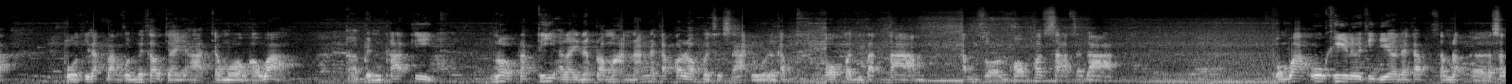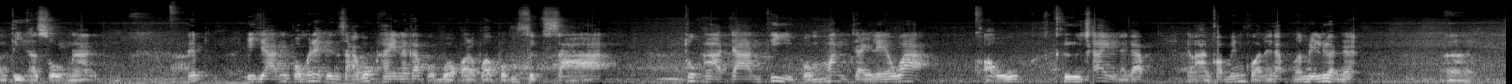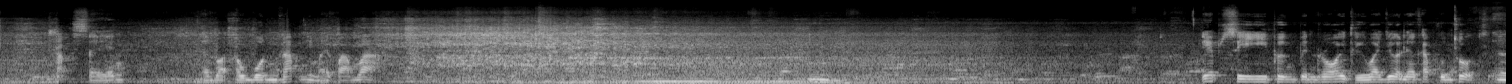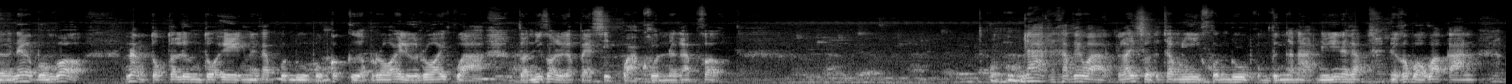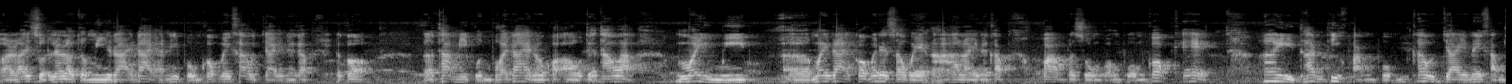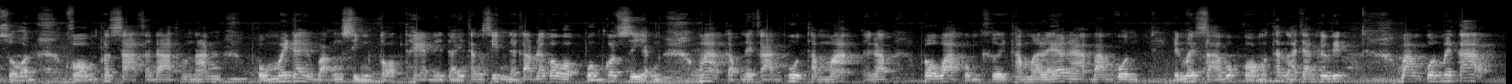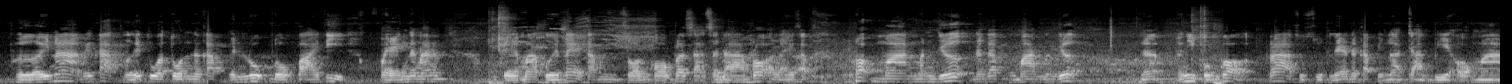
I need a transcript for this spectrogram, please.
โพธิรักบางคนไม่เข้าใจอาจจะมองเขาว่าอ่าเป็นพระที่นอกลัทธิอะไรนะประมาณนั้นนะครับ ก็ลองไปศึกษาดูนะครับพอปฏิบัติตาม คำสอนของพระศาสดา ผมว่าโอเคเลยทีเดียวนะครับสำหรับสันติอโศกนะอีกอย่างนึงผมไม่ได้เป็นสาวกใครนะครับ ผมบอกว่าเพราะผมศึกษาทุกอาจารย์ที่ผมมั่นใจแล้วว่าเขาคือใช่นะครับเดี๋ยวอ่านคอมเมนต์ก่อนนะครับ มันไม่เลื่อนนะอ่าปักแสงแต่บอกเอาบนครับนี่หมายความว่า FC พึงเป็นร้อยถือว่าเยอะแล้วครับ คุณโชคเออเนี่ยผมก็นั่งตกตะลึงตัวเองนะครับคุณดูผมก็เกือบร้อยหรือร้อยกว่า ตอนนี้ก็เหลือ 80 กว่าคนนะครับก็ยากนะครับที่ว่าไลฟ์สดจะมีคนดูผมถึงขนาดนี้นะครับเดี๋ยวเขาบอกว่าการไลฟ์สดแล้วเราจะมีรายได้ อันนี้ผมก็ไม่เข้าใจนะครับ แล้วก็ถ้ามีผลพลอยได้เราก็เอา แต่ถ้าว่าไม่มี ไม่ได้ก็ไม่ได้แสวงหาอะไรนะครับ ความประสงค์ของผมก็แค่ให้ท่านที่ฟังผมเข้าใจในคำสอนของพระศาสดาเท่านั้น ผมไม่ได้หวังสิ่งตอบแทนใดๆทั้งสิ้นนะครับ แล้วก็ผมก็เสี่ยงมากกับในการพูดธรรมะนะครับ เพราะว่าผมเคยทำมาแล้วนะบางคนเห็นไหมสาวกของท่านอาจารย์เครื่องฤทธิ์บางคนไม่กล้าเผยหน้าไม่กล้าเผยตัวตนนะครับ เป็นรูปโปรไฟล์ที่แฝงทั้งนั้น แต่มาเผยแพร่คำสอนของพระศาสดา เพราะอะไรครับ เพราะมารมันเยอะนะครับ มารมันเยอะนะอันนี้ผมก็กล้าสุดๆแล้วนะครับเห็นอาจารย์เบียร์ออกมา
